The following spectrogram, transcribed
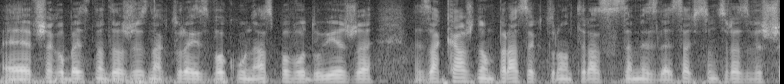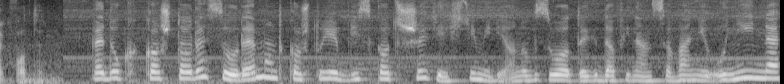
e, wszechobecna drożyzna, która jest wokół nas powoduje, że za każdą pracę, którą teraz chcemy zlecać są coraz wyższe kwoty. Według kosztorysu remont kosztuje blisko 30 milionów złotych. Dofinansowanie unijne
